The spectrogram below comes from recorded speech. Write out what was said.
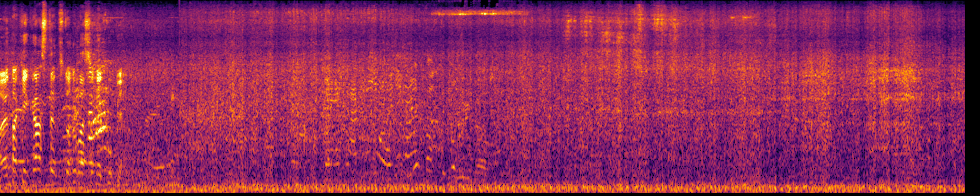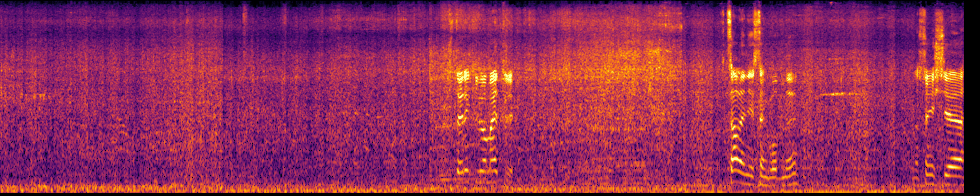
Ale taki kastet to chyba sobie kupię. Cztery kilometry. Wcale nie jestem głodny. Na szczęście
